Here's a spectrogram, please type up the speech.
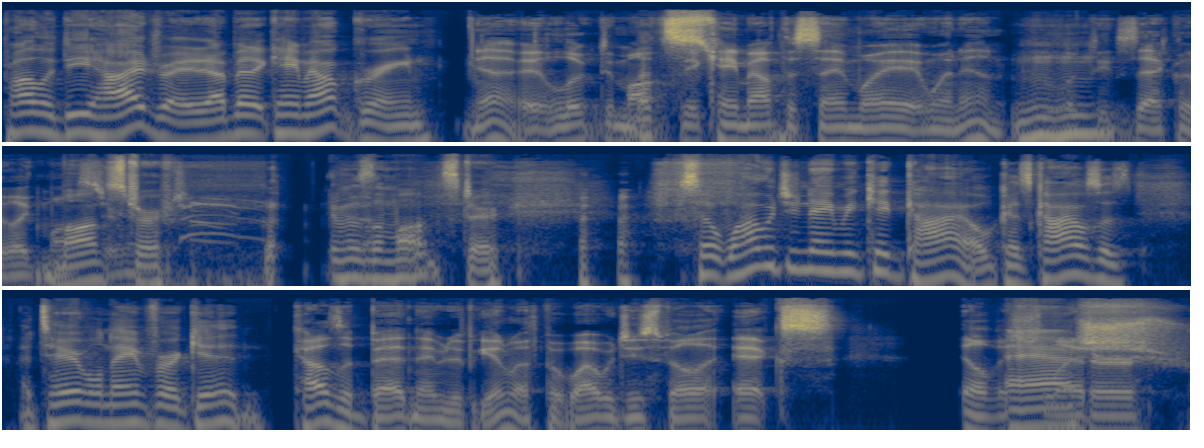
probably dehydrated. I bet it came out green. Yeah, it looked monster. It came out the same way it went in. It Mhm. looked exactly like monster. Monster. it was a monster. so why would you name your kid Kyle? Because Kyle's a, a terrible name for a kid. Kyle's a bad name to begin with, but why would you spell it X Elvish letter Ash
